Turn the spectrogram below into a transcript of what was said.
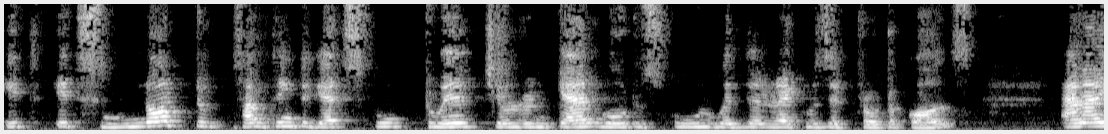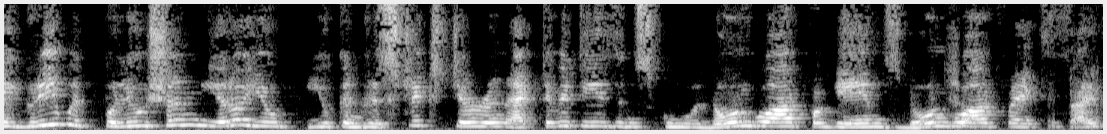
it, it's not to, something to get spooked with. Children can go to school with the requisite protocols. And I agree with pollution. You know, you, you can restrict children activities in school. Don't go out for games. Don't go out for exercise.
